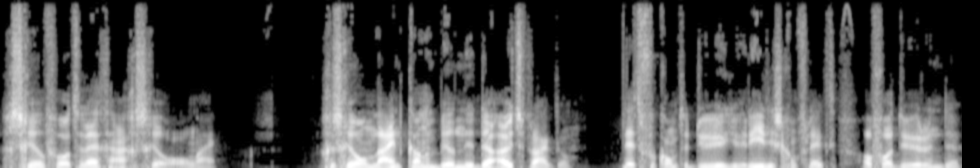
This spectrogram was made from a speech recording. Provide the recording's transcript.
geschil voor te leggen aan geschil online. Geschil online kan een bindende uitspraak doen. Dit voorkomt een duur juridisch conflict of voortdurende,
